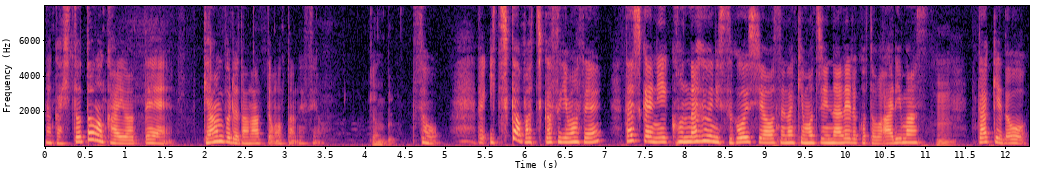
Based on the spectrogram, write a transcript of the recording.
なんか人との会話ってギャンブルだなって思ったんですよ。ギャンブル？そう。だ一か八かすぎません？確かにこんな風にすごい幸せな気持ちになれることはあります。うん。だけど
